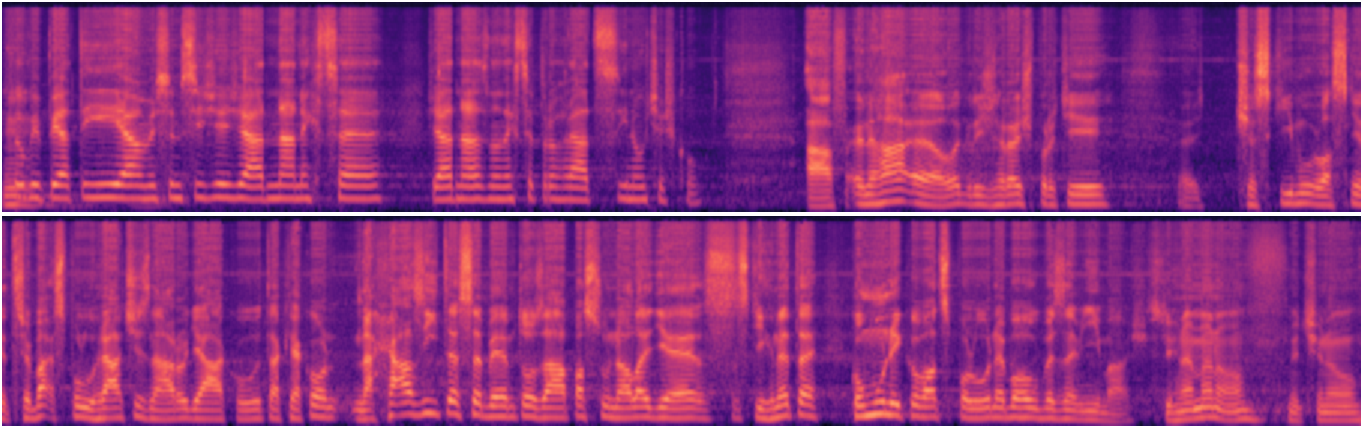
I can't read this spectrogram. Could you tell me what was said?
Jsou Hmm. vypjatý a myslím si, že žádná nechce, žádná z nás nechce prohrát s jinou Češkou. A v NHL, když hraješ proti eh, českýmu vlastně třeba spoluhráči z nároďáku, tak jako nacházíte se během toho zápasu na ledě, stihnete komunikovat spolu nebo ho vůbec nevnímáš? Stihneme, no, většinou.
